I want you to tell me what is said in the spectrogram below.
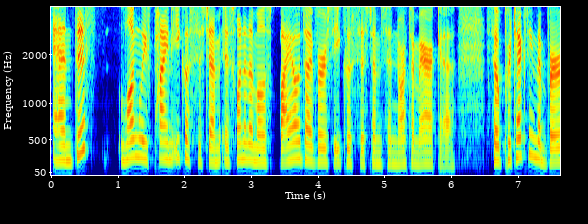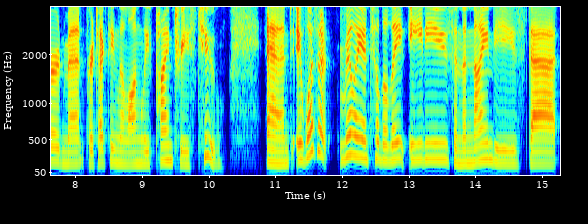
And this longleaf pine ecosystem is one of the most biodiverse ecosystems in North America. So protecting the bird meant protecting the longleaf pine trees too. And it wasn't really until the late 80s and the 90s that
